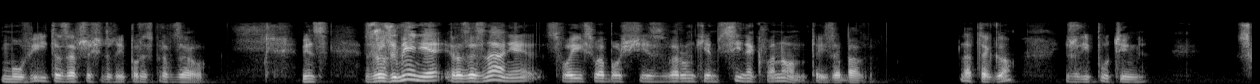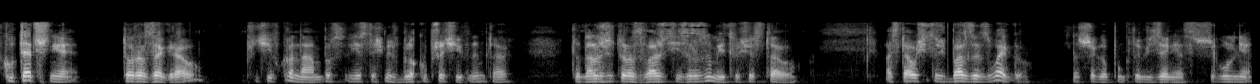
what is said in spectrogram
mówi i to zawsze się do tej pory sprawdzało. Więc zrozumienie, rozeznanie swoich słabości jest warunkiem sine qua non tej zabawy. Dlatego, jeżeli Putin skutecznie to rozegrał przeciwko nam, bo jesteśmy w bloku przeciwnym, tak, to należy to rozważyć i zrozumieć, co się stało. A stało się coś bardzo złego z naszego punktu widzenia, szczególnie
